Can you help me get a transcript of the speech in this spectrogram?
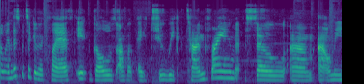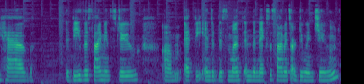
So in this particular class, it goes off of a two-week time frame. So um, I only have these assignments due um, at the end of this month and the next assignments are due in June.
